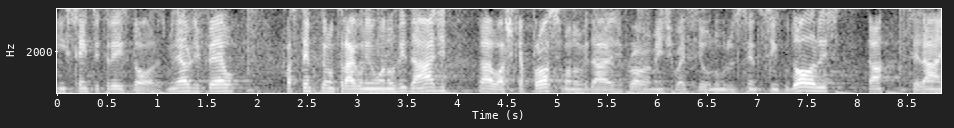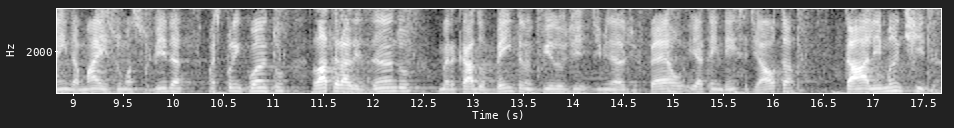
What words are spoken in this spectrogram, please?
Em 103 dólares. Minério de ferro, faz tempo que eu não trago nenhuma novidade, tá? Eu acho que a próxima novidade provavelmente vai ser o número de 105 dólares, tá? Será ainda mais uma subida, mas por enquanto, lateralizando, o mercado bem tranquilo de, de minério de ferro e a tendência de alta tá ali mantida,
